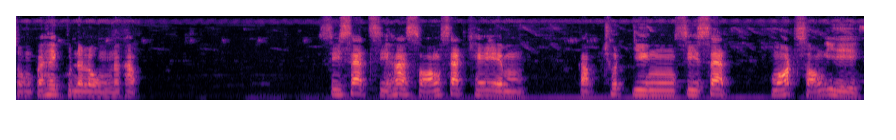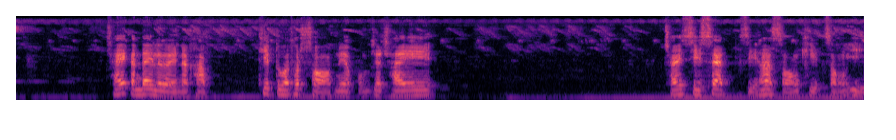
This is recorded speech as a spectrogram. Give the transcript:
ส่งไปให้คุณณรงนะครับ CZ 452 ZKM กับชุดยิง CZ Mod 2E ใช้กันได้เลยนะครับ ที่ตัวทดสอบเนี่ยผมจะใช้ ใช้ CZ 452ขีด 2E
